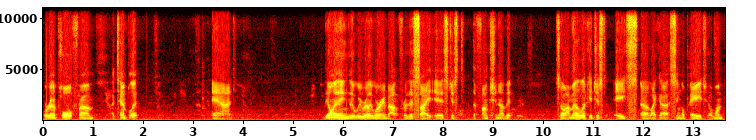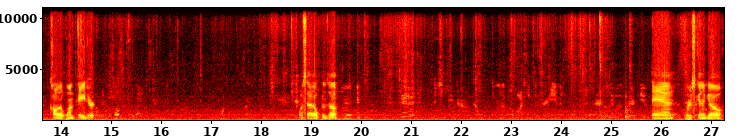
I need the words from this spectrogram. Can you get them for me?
We're going to pull from a template and the only thing that we really worry about for this site is just the function of it. So I'm going to look at just a uh, like a single page, a one call it a one pager. Once that opens up, and we're just going to go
